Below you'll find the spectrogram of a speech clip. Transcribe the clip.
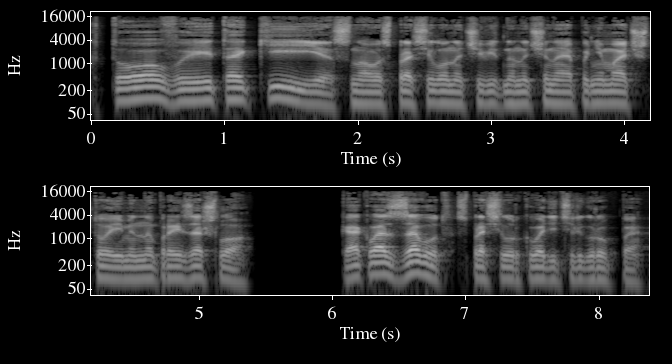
«Кто вы такие?» – снова спросил он, очевидно, начиная понимать, что именно произошло. «Как вас зовут?» – спросил руководитель группы.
